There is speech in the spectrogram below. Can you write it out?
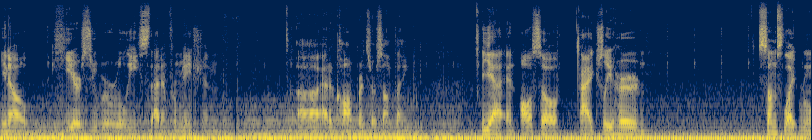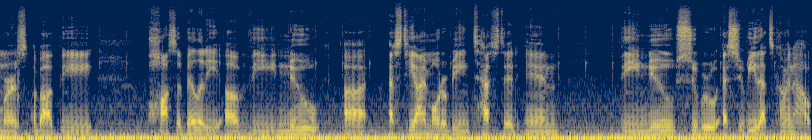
you know hear Subaru release that information uh, at a conference or something. Yeah, and also, I actually heard some slight rumors about the possibility of the new uh, STI motor being tested in the new Subaru SUV that's coming out.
